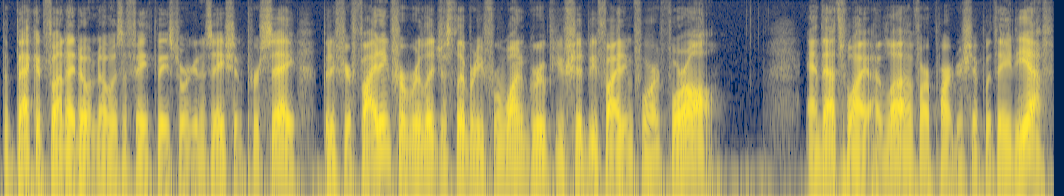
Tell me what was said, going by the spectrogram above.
The Becket Fund, I don't know, is a faith based organization per se, but if you're fighting for religious liberty for one group, you should be fighting for it for all. And that's why I love our partnership with ADF.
